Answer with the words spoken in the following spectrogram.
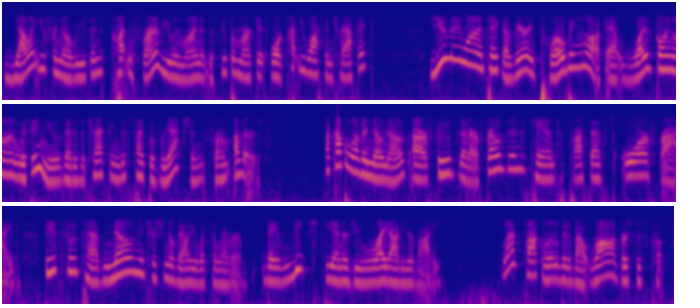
yell at you for no reason, cut in front of you in line at the supermarket, or cut you off in traffic, you may want to take a very probing look at what is going on within you that is attracting this type of reaction from others. A couple other no-nos are foods that are frozen, canned, processed, or fried. These foods have no nutritional value whatsoever. They leach the energy right out of your body. Let's talk a little bit about raw versus cooked.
